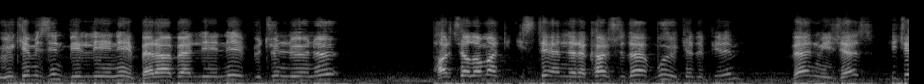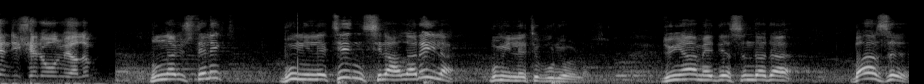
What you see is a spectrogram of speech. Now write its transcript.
ülkemizin birliğini, beraberliğini, bütünlüğünü parçalamak isteyenlere karşı da bu ülkede prim vermeyeceğiz. Hiç endişeli olmayalım. Bunlar üstelik bu milletin silahlarıyla bu milleti vuruyorlar. Dünya medyasında da bazı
